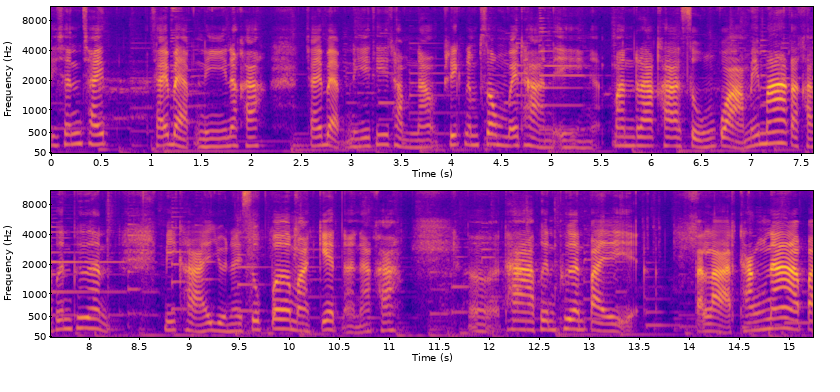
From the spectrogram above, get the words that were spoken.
ดิฉันใช้ ใช้แบบนี้นะคะ ใช้แบบนี้ที่ทำน้ำพริกน้ำส้มไว้ทานเองอะมันราคาสูงกว่าไม่มากอะค่ะเพื่อนๆ มีขายอยู่ในซูเปอร์มาร์เก็ตอะนะคะเอ่อถ้าเพื่อนๆไปตลาดครั้งหน้าไป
